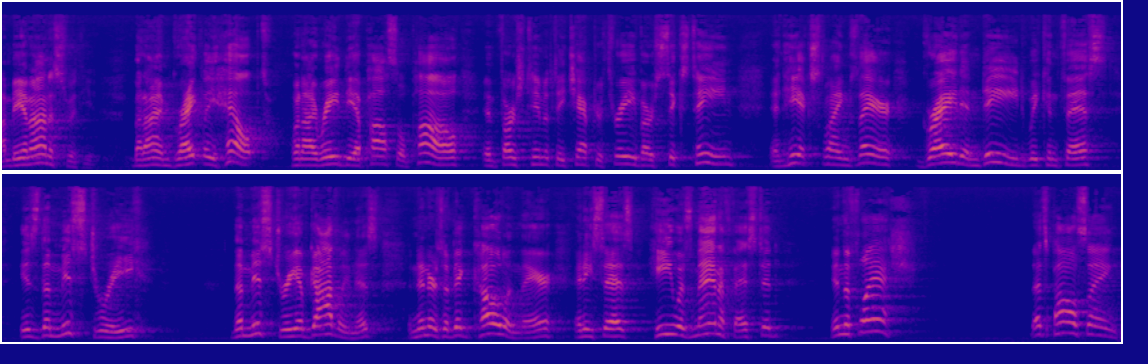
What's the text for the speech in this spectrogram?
I'm being honest with you. But I am greatly helped when I read the Apostle Paul in 1 Timothy chapter 3, verse 16, and he exclaims there, Great indeed, we confess, is the mystery, the mystery of godliness. And then there's a big colon there, and he says, He was manifested in the flesh. That's Paul saying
